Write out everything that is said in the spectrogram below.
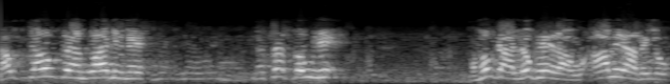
နောက်ကြောင်းပြန်သွားခြင်းနဲ့23နှစ်မဟုတ်တာလုပ်ခဲ့တာကိုအားမရသေးလို့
